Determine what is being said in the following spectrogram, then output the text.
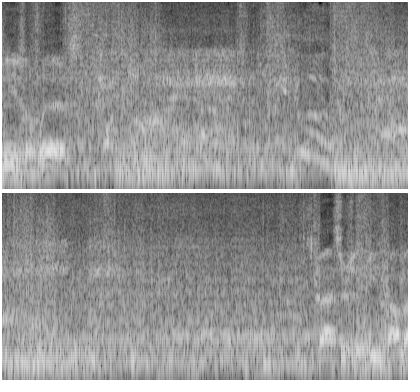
Jeez a These just keep coming.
